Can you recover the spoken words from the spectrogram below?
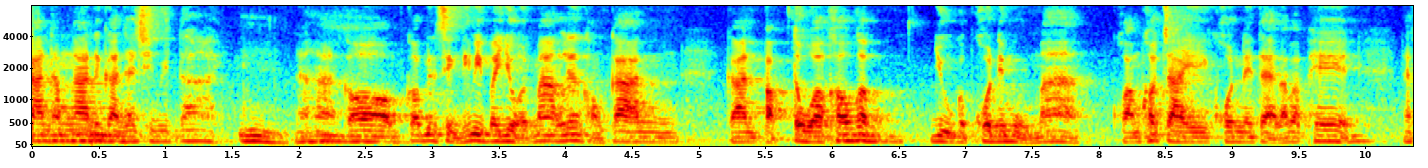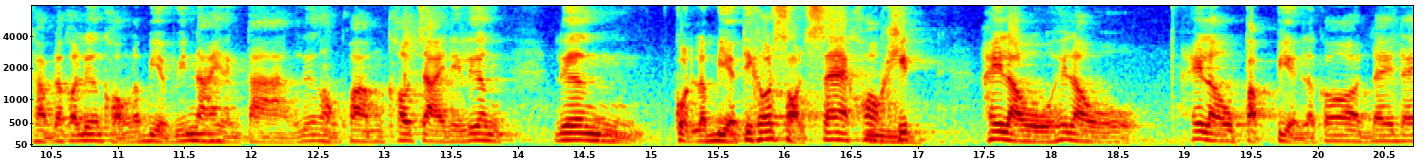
การทำงานในการใช้ชีวิตได้นะฮะก็ก็เป็นสิ่งที่มีประโยชน์มากเรื่องของการการปรับตัวเข้ากับอยู่กับคนในหมู่มาก ความเข้าใจคนในแต่ละประเภทนะครับแล้วก็เรื่องของระเบียบวินัยต่างๆ เรื่องของความเข้าใจในเรื่องเรื่องกฎระเบียบที่เขาสอดแทรกข้อคิดให้เราให้เราให้เราปรับเปลี่ยนแล้วก็ได้ได้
